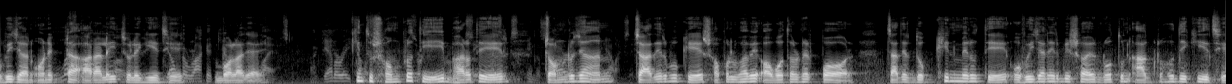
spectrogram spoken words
অভিযান অনেকটা আড়ালেই চলে গিয়েছে বলা যায়। কিন্তু সম্প্রতি ভারতের চন্দ্রযান চাঁদের বুকে সফলভাবে অবতরণের পর চাঁদের দক্ষিণ মেরুতে অভিযানের বিষয়ে নতুন আগ্রহ দেখিয়েছে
